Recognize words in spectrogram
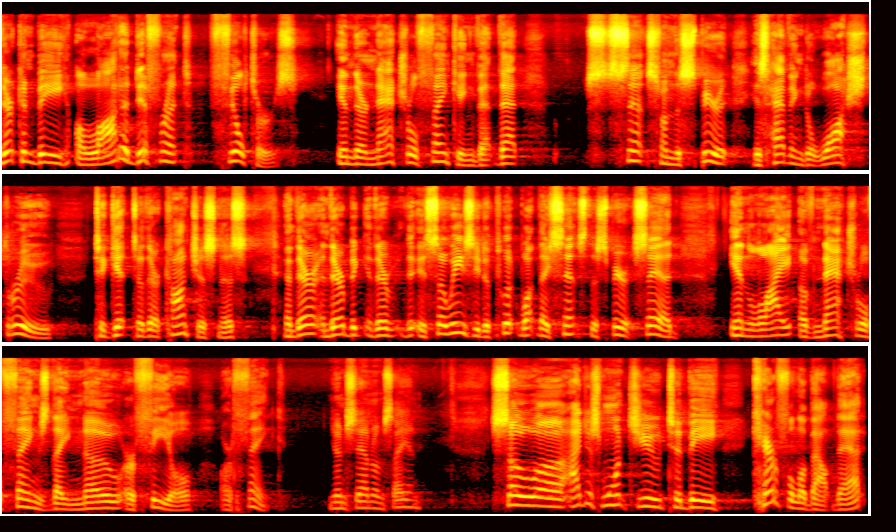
there can be a lot of different filters in their natural thinking that that sense from the Spirit is having to wash through to get to their consciousness. And, they're, and they're, they're, it's so easy to put what they sense the Spirit said in light of natural things they know or feel or think. You understand what I'm saying? So uh, I just want you to be careful about that.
